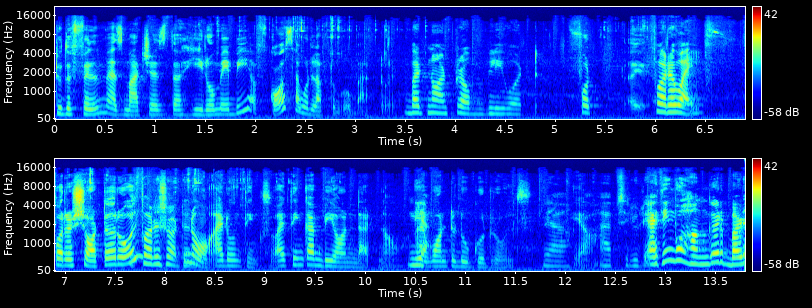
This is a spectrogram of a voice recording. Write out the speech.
to the film as much as the hero may be, of course I would love to go back to it. But not probably what For uh, for a while. For a shorter role? For a shorter No, role. I don't think so. I think I'm beyond that now. yeah. I want to do good roles. Yeah, Yeah. absolutely. I think वो hunger बढ़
